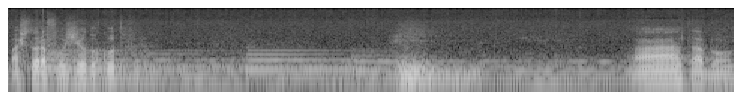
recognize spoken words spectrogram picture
Pastora fugiu do culto. Tá bom.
